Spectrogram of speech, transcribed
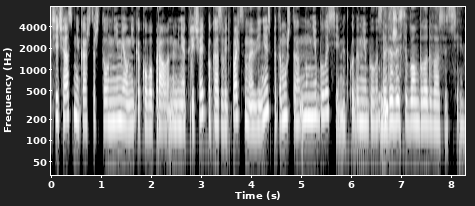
сейчас мне кажется, что он не имел никакого права на меня кричать, показывать пальцем и обвинять, потому что, ну, мне было семь, откуда мне было Да знать? даже если бы вам было 27.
